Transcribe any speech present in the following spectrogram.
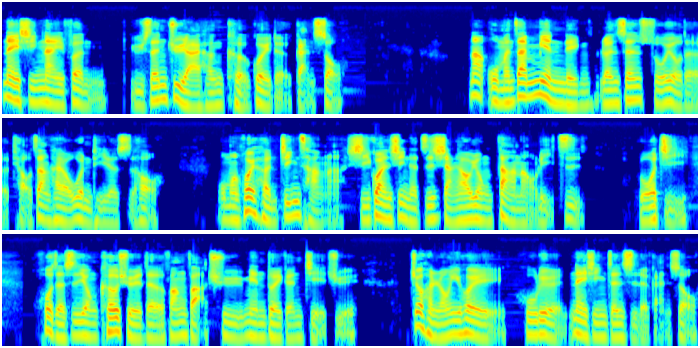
内心那一份与生俱来很可贵的感受。那我们在面临人生所有的挑战还有问题的时候，我们会很经常啊，习惯性的只想要用大脑理智、逻辑，或者是用科学的方法去面对跟解决。就很容易会忽略内心真实的感受。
